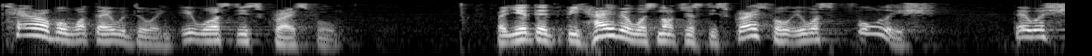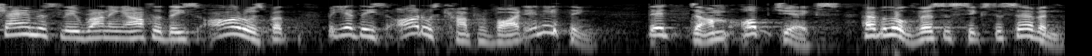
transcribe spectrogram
Terrible what they were doing. It was disgraceful. But yet their behavior was not just disgraceful, it was foolish. They were shamelessly running after these idols, but, but yet these idols can't provide anything. They're dumb objects. Have a look, verses 6 to 7.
